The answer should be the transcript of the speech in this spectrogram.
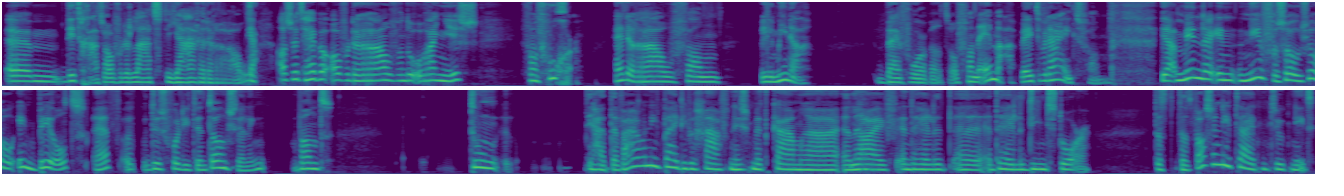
Ehm, dit gaat over de laatste jaren de rouw. Ja. Als we het hebben over de rouw van de Oranjes van vroeger. Hè, de rouw van Wilhelmina, bijvoorbeeld. Of van Emma. Weten we daar iets van? Ja, minder in, in ieder geval sowieso in beeld. Hè, dus voor die tentoonstelling. Want toen... Ja, daar waren we niet bij, die begrafenis met camera en Nee. live... en de hele, eh, de hele dienst door. Dat, dat was in die tijd natuurlijk niet.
